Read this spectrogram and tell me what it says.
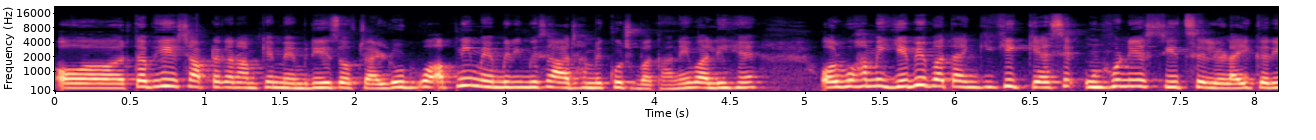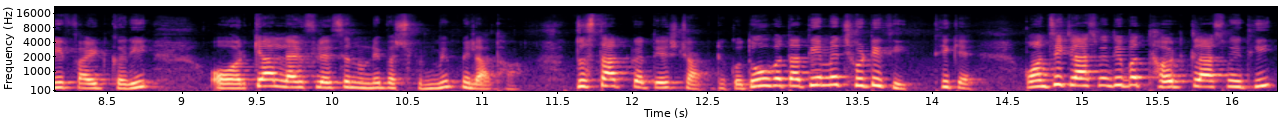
और तभी इस चैप्टर का नाम क्या मेमोरीज ऑफ़ चाइल्डहुड वो अपनी मेमोरी में से आज हमें कुछ बताने वाली हैं। और वो हमें ये भी बताएँगी कि कैसे उन्होंने इस चीज़ से लड़ाई करी फाइट करी। और क्या लाइफ लेसन उन्हें बचपन में मिला था? तो स्टार्ट करते हैं इस चैप्टर को। तो वो बताती है, मैं छोटी थी, ठीक है? कौन सी क्लास में थी? बस थर्ड क्लास में थी।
